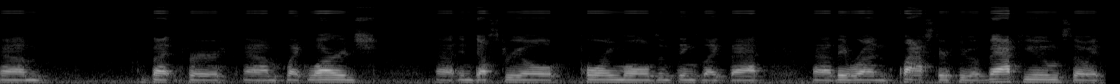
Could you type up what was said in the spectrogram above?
Um, but for um, like large uh, industrial pouring molds and things like that, uh, they run plaster through a vacuum, so it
